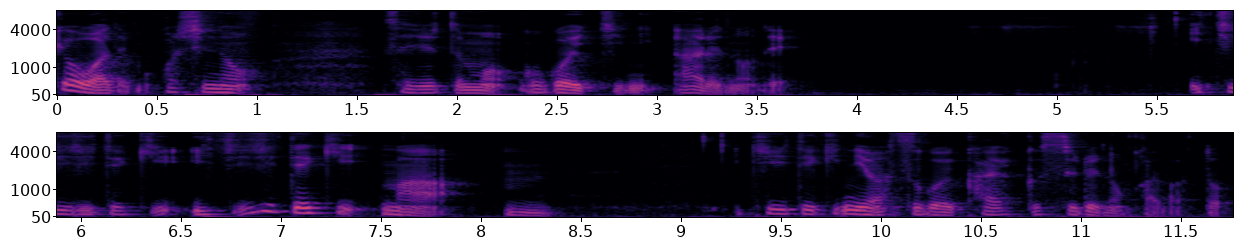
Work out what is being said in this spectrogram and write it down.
今日はでも腰の施術も午後一にあるので一時的一時的まあうん。一時的にはすごい回復するのかなと。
